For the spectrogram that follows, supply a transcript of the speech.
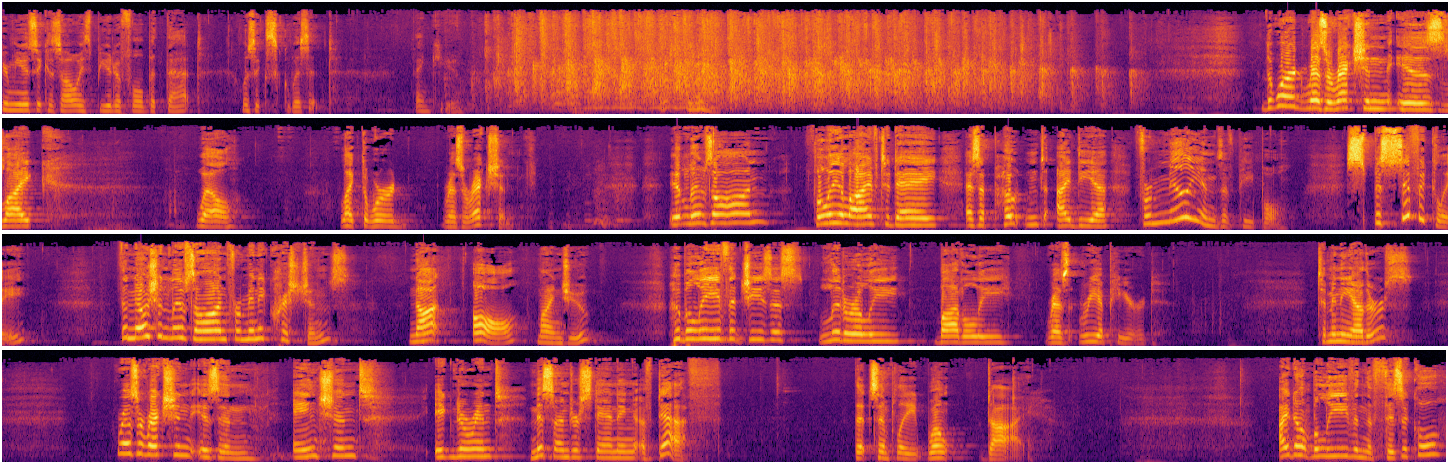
Your music is always beautiful, but that was exquisite. Thank you. The word resurrection is like, well, like the word resurrection. It lives on, fully alive today, as a potent idea for millions of people. Specifically, the notion lives on for many Christians, not all, mind you, who believe that Jesus literally, bodily res- reappeared. To many others, resurrection is an ancient, ignorant misunderstanding of death that simply won't die. I don't believe in the physical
